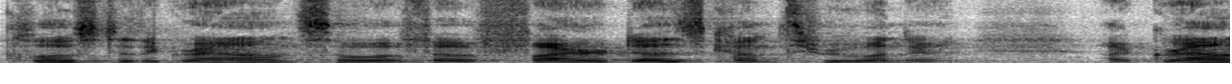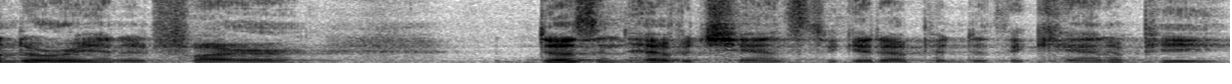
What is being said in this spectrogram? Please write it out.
close to the ground, so if a fire does come through on the, a ground-oriented fire, doesn't have a chance to get up into the canopy.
